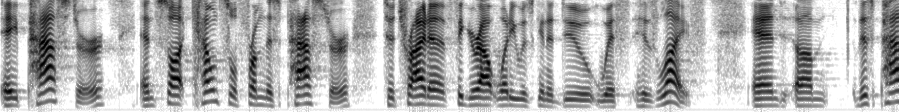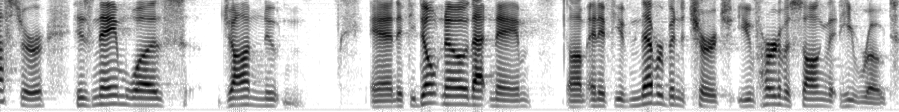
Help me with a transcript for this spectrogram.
a pastor and sought counsel from this pastor to try to figure out what he was going to do with his life. And um, this pastor, his name was John Newton. And if you don't know that name, um, and if you've never been to church, you've heard of a song that he wrote.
